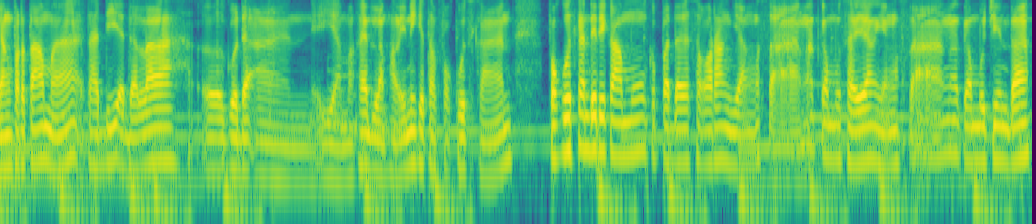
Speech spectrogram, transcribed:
Yang pertama tadi adalah e, godaan. Iya makanya dalam hal ini kita fokuskan, fokuskan diri kamu kepada seorang yang sangat kamu sayang, yang sangat kamu cinta.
